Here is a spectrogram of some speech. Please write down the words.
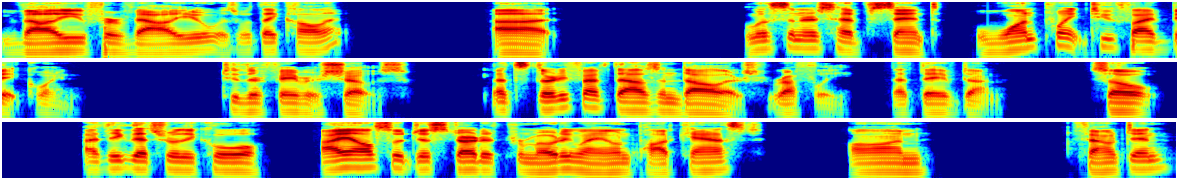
value for value is what they call it. Uh, listeners have sent 1.25 Bitcoin to their favorite shows. That's $35,000 roughly that they've done. So I think that's really cool. I also just started promoting my own podcast on Fountain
